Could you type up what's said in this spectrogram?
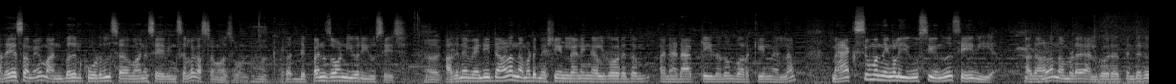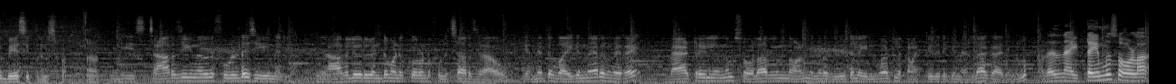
അതേസമയം അൻപതിൽ കൂടുതൽ ശതമാനം സേവിങ്സ് ഉള്ള കസ്റ്റമേഴ്സും ഉണ്ട്. ഡിപ്പെൻസ് ഓൺ യുവർ യൂസേജ് അതിന് വേണ്ടിയിട്ടാണ് നമ്മുടെ മെഷീൻ ലേണിംഗ് അൽഗോരിതം അതിന് അഡാപ്റ്റ് ചെയ്യുന്നതും വർക്ക് ചെയ്യുന്നതെല്ലാം മാക്സിമം നിങ്ങൾ യൂസ് ചെയ്യുന്നത് സേവ് ചെയ്യുക. അതാണ് നമ്മുടെ അൽഗോരത്തിന്റെ ഒരു ബേസിക് പ്രിൻസിപ്പൾ ഈ ചാർജ് ചെയ്യുന്നത് ഫുൾ ഡേ ചെയ്യുന്നില്ല. രാവിലെ ഒരു രണ്ട് മണിക്കൂർ കൊണ്ട് ഫുൾ ചാർജ് ആവും. എന്നിട്ട് വൈകുന്നേരം വരെ ബാറ്ററിയിൽ നിന്നും സോളാറിൽ നിന്നുമാണ് നിങ്ങളുടെ വീട്ടിലെ ഇൻവെർട്ടറിൽ കണക്ട് ചെയ്തിരിക്കുന്ന എല്ലാ കാര്യങ്ങളും അതായത് നൈറ്റ് ടൈം സോളാർ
